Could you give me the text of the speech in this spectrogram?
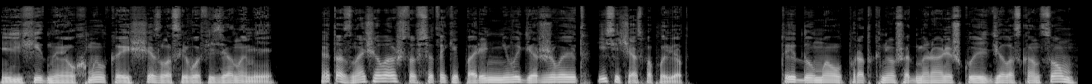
и ехидная ухмылка исчезла с его физиономии, это значило, что все-таки парень не выдерживает и сейчас поплывет. «Ты думал, проткнешь адмиралишку и дело с концом?»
